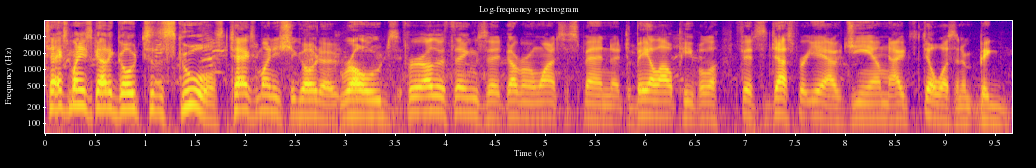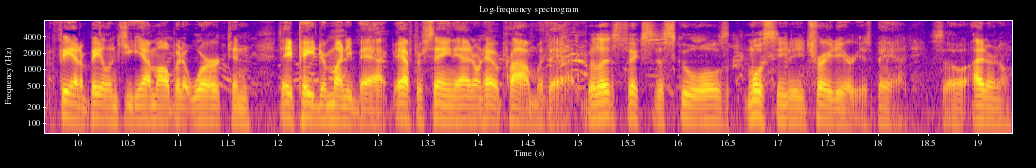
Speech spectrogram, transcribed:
Tax money's got to go to the schools. Tax money should go to roads, for other things that government wants to spend, uh, to bail out people. If it's desperate, yeah, GM. I still wasn't a big fan of bailing GM out, but it worked, and they paid their money back. After saying that, I don't have a problem with that. But let's fix the schools. Mostly the trade area is bad. So I don't know.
